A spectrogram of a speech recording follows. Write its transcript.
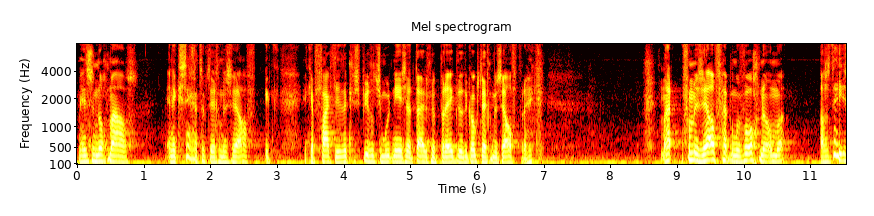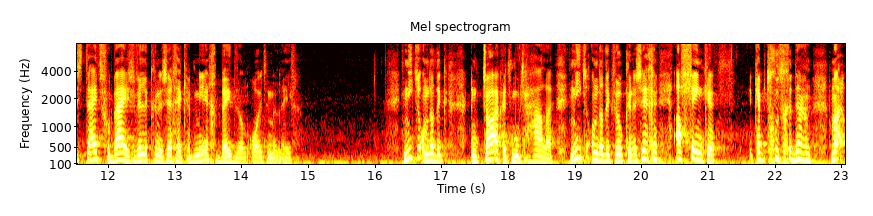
Mensen, nogmaals, en ik zeg het ook tegen mezelf. Ik, ik heb vaak dat ik een spiegeltje moet neerzetten tijdens mijn preek, dat ik ook tegen mezelf preek. Maar voor mezelf heb ik me voorgenomen, als deze tijd voorbij is, wil ik kunnen zeggen, ik heb meer gebeden dan ooit in mijn leven. Niet omdat ik een target moet halen. Niet omdat ik wil kunnen zeggen, afvinken, ik heb het goed gedaan. Maar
